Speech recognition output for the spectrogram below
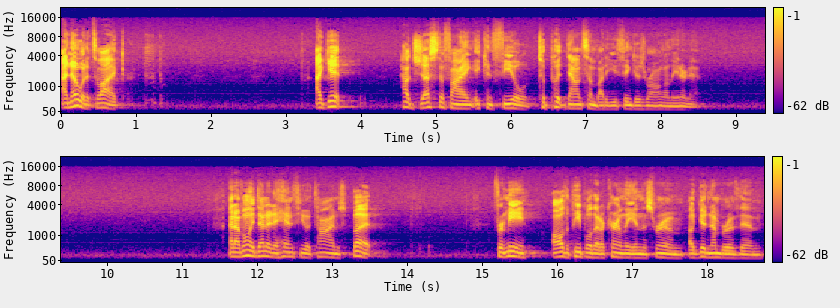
I know what it's like. I get how justifying it can feel to put down somebody you think is wrong on the internet. And I've only done it a handful of times, but for me, all the people that are currently in this room, a good number of them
